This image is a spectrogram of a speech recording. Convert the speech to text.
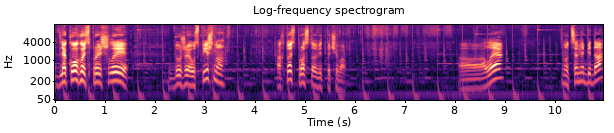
для когось пройшли дуже успішно, а хтось просто відпочивав. Але ну, це не біда.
